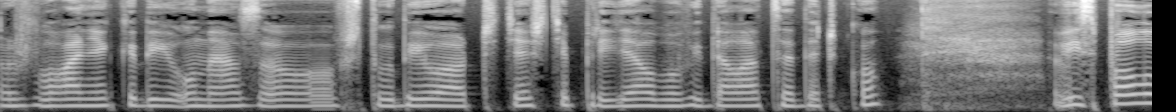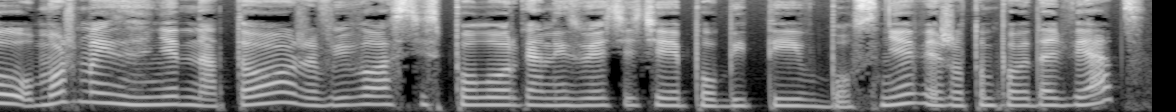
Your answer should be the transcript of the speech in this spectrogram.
Už bola niekedy u nás v štúdiu a určite ešte príde, alebo vydala CDčko. Vy spolu, môžeme ísť hneď na to, že vy vlastne spolu organizujete tie pobyty v Bosne. Vieš o tom povedať viac?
